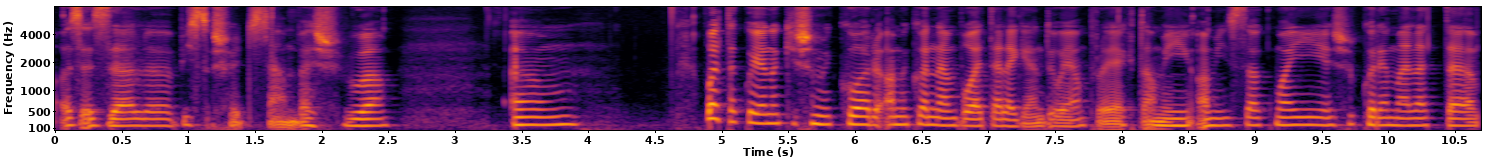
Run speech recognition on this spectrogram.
az ezzel biztos, hogy számbesül. Um, voltak olyanok is, amikor, amikor nem volt elegendő olyan projekt, ami, ami szakmai, és akkor emellette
